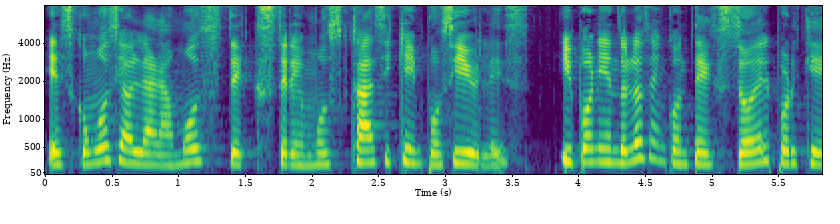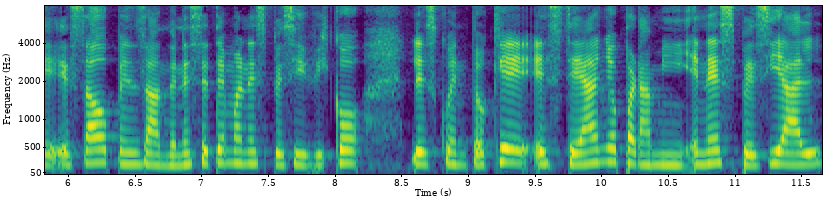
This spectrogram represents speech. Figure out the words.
es como si habláramos de extremos casi que imposibles. Y poniéndolos en contexto del por qué he estado pensando en este tema en específico, les cuento que este año para mí en especial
